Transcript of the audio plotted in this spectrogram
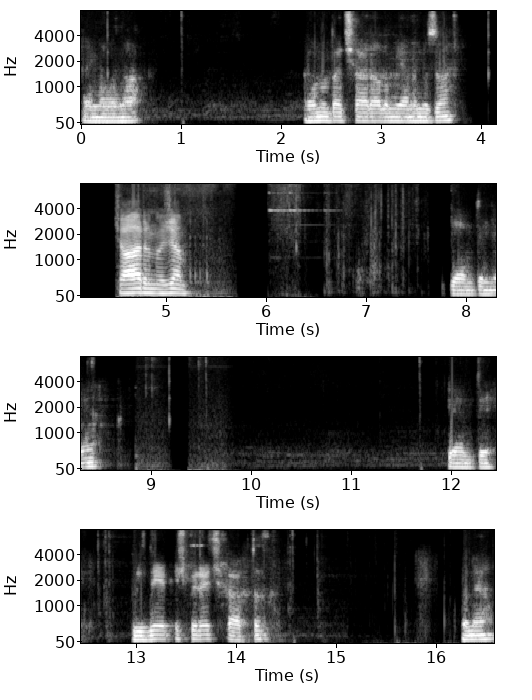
Hemen ona. Onu da çağıralım yanımıza. Çağırın hocam. Geldim ya. Geldi. %71'e çıkarttık. Bu ne?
